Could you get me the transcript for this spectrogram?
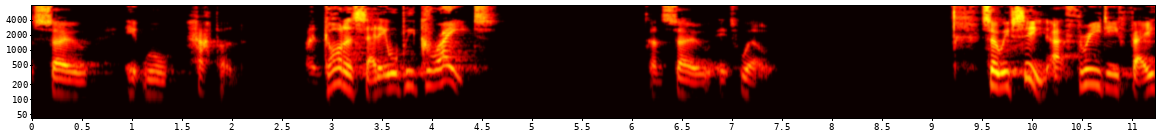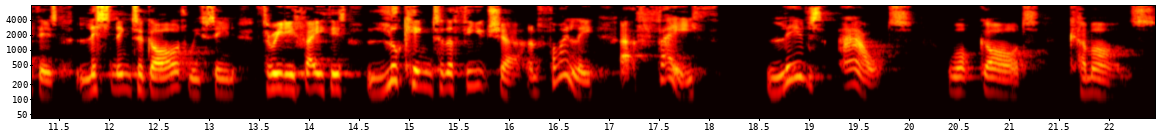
so it will happen. And God has said it will be great, and so it will. So we've seen at 3D faith is listening to God. We've seen 3D faith is looking to the future. And finally, at faith lives out what God commands.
